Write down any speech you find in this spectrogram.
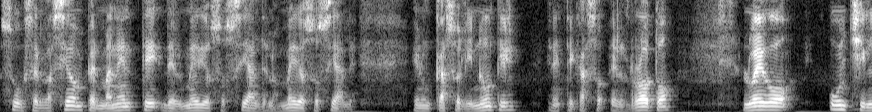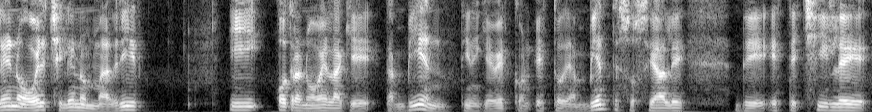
su observación permanente del medio social, de los medios sociales. En un caso el inútil, en este caso el roto. Luego un chileno o el chileno en Madrid. Y otra novela que también tiene que ver con esto de ambientes sociales, de este Chile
